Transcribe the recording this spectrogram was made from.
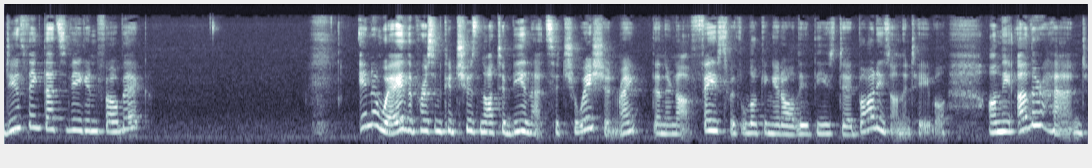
Do you think that's vegan phobic? In a way, the person could choose not to be in that situation, right? Then they're not faced with looking at all the, these dead bodies on the table. On the other hand,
